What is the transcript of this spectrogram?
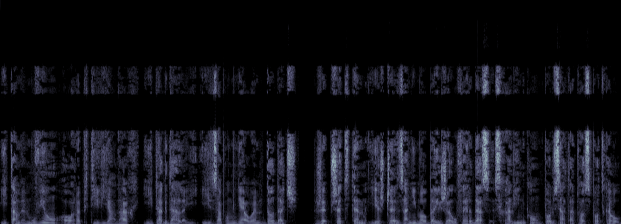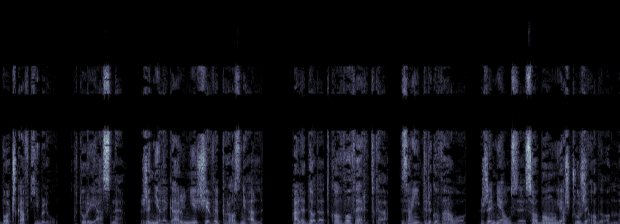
I tam mówią o reptilianach i tak dalej i zapomniałem dodać, że przedtem jeszcze zanim obejrzał Ferdas z Halinką Polsata to spotkał Boczka w kiblu, który jasne, że nielegalnie się wyproznial. Ale dodatkowo Fertka, zaintrygowało, że miał ze sobą jaszczurzy ogon.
